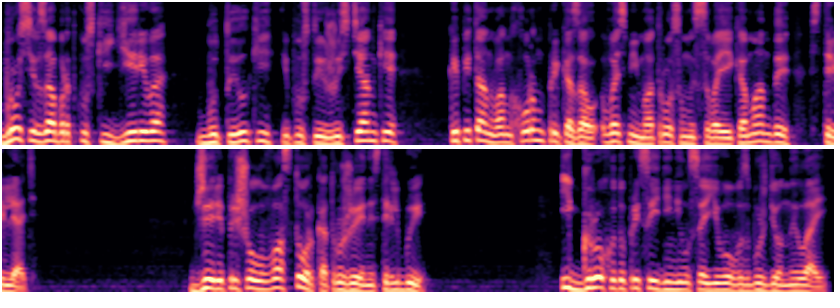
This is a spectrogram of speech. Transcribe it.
Бросив за борт куски дерева, бутылки и пустые жестянки, капитан Ван Хорн приказал восьми матросам из своей команды стрелять. Джерри пришел в восторг от ружейной стрельбы. И к грохоту присоединился его возбужденный лай.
